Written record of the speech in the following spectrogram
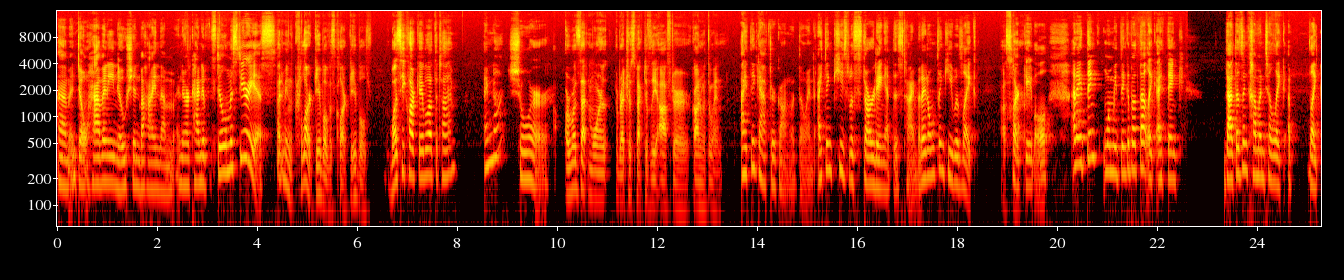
um, and don't have any notion behind them and are kind of still mysterious. But I mean Clark Gable was Clark Gable. Was he Clark Gable at the time? I'm not sure. Or was that more retrospectively after Gone with the Wind? I think after Gone with the Wind. I think he was starting at this time, but I don't think he was like. Clark Gable. And I think when we think about that, like I think that doesn't come until like a like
